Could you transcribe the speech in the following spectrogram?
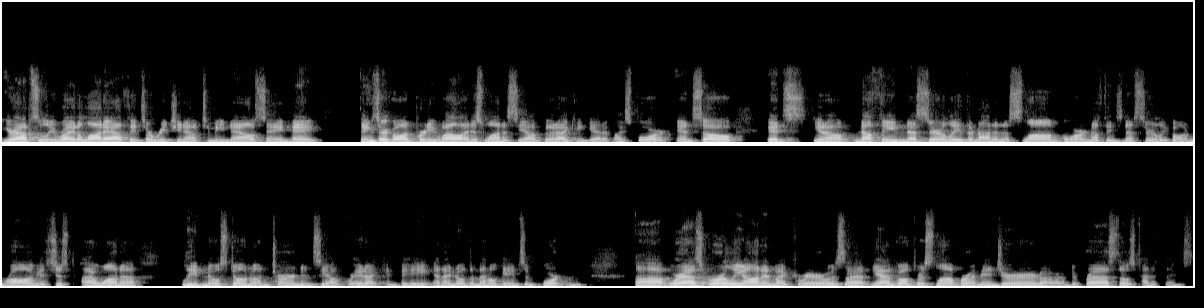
you're absolutely right. A lot of athletes are reaching out to me now saying, "Hey, things are going pretty well. I just want to see how good I can get at my sport." And so it's you know nothing necessarily they're not in a slump or nothing's necessarily going wrong. It's just I want to leave no stone unturned and see how great I can be. And I know the mental game's important. Uh, whereas early on in my career was that yeah I'm going through a slump or I'm injured or I'm depressed, those kind of things.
